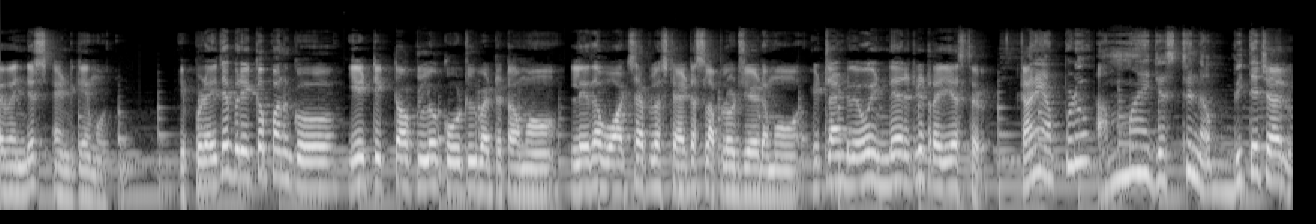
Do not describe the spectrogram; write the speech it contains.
అవెంజర్స్ ఎండ్ గేమ్ అవుతుంది. ఇప్పుడైతే బ్రేకప్ అనుకో ఏ టిక్ టాక్లో కోట్లు పెట్టడమో లేదా వాట్సాప్లో స్టేటస్ అప్లోడ్ చేయడమో ఇట్లాంటివేవో ఇండైరెక్ట్గా ట్రై చేస్తారు. కానీ అప్పుడు అమ్మాయి జస్ట్ నవ్వితే చాలు.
